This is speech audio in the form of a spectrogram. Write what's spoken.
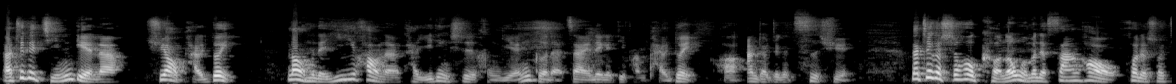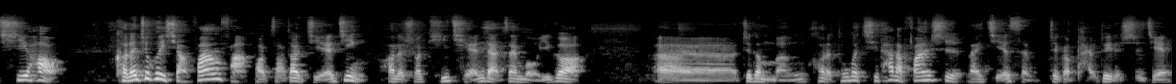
啊，这个景点呢需要排队。那我们的一号呢？他一定是很严格的在那个地方排队啊，按照这个次序。那这个时候，可能我们的三号或者说七号，可能就会想方法或，找到捷径，或者说提前的在某一个呃这个门，或者通过其他的方式来节省这个排队的时间。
